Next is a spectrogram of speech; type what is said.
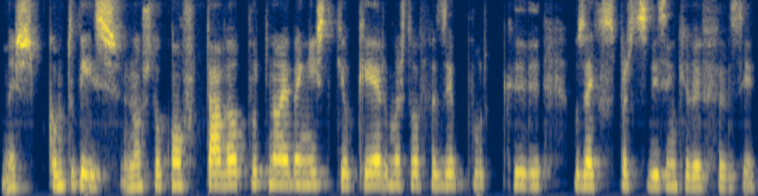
Mas, como tu dizes, não estou confortável porque não é bem isto que eu quero, mas estou a fazer porque os experts dizem que eu devo fazer.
